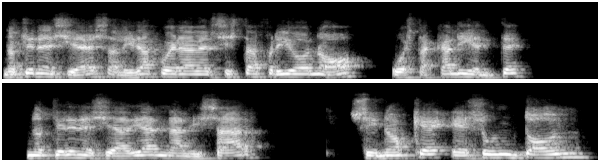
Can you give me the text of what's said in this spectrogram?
no tiene necesidad de salir afuera a ver si está frío o no, o está caliente, no tiene necesidad de analizar sino que es un don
